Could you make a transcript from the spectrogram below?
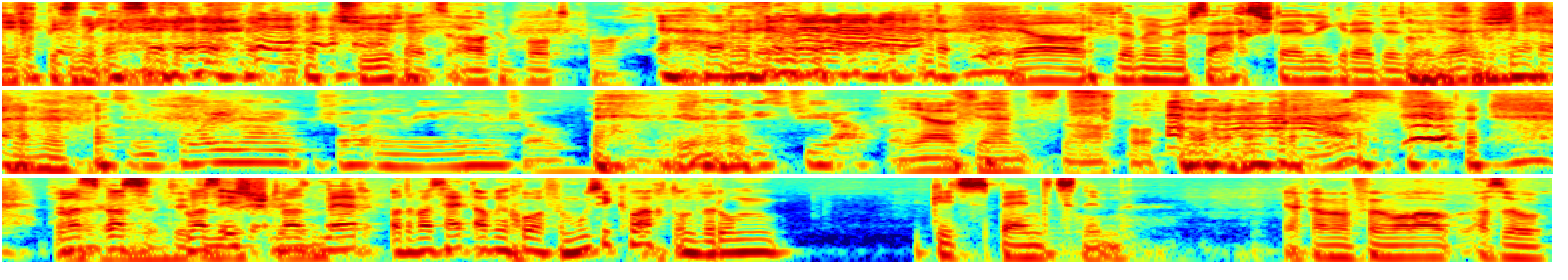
Ich bin es nicht. Die Schür hat das Angebot gemacht. ja, da müssen wir sechsstellig reden. Also im Vorhinein schon eine Reunion-Show. Ja. Die Schür. Ja, sie haben es nachgeboten. Nice. Was, was, was, ist, was, wer, oder was hat Kuba für Musik gemacht und warum gibt es die Band jetzt nicht mehr? Ja, ich glaube, für, mal, auch- also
